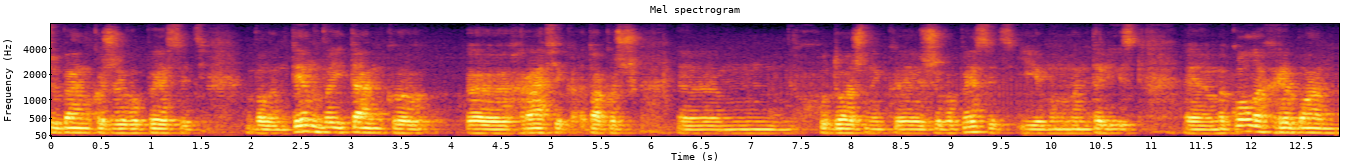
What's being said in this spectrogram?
Дзюбенко, живописець, Валентин Войтенко, е, графік, а також е, художник, живописець і монументаліст Микола Грибан,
